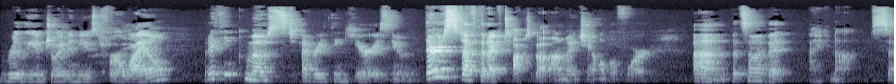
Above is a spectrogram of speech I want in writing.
really enjoyed and used for a while. But I think most everything here is new. There is stuff that I've talked about on my channel before, um, but some of it I have not. So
